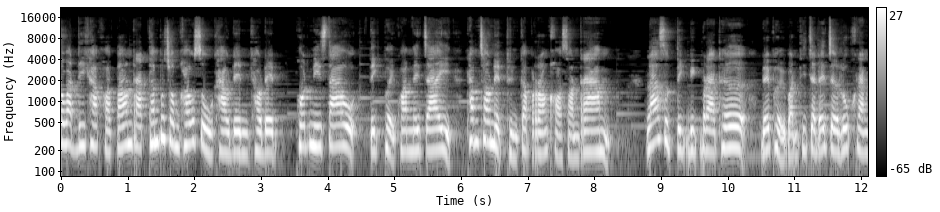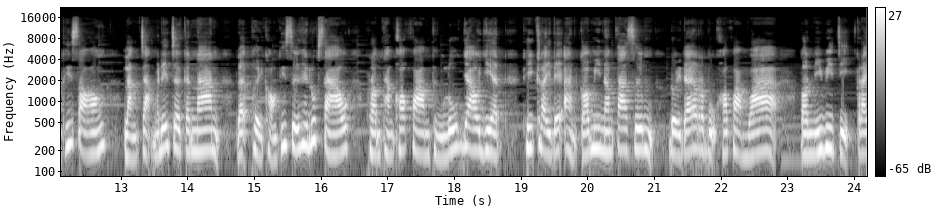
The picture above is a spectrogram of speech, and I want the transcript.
สวัสดีค่ะ ขอต้อนรับท่านผู้ชมเข้าสู่ข่าวเด่นข่าวเด็ดโพสต์นี้เศร้า ติ๊กเผยความในใจทำชาวเน็ตถึงกับร้องขอศรราม ล่าสุดติ๊กบิ๊กบราเธอร์ได้เผยวันที่จะได้เจอลูกครั้งที่สองหลังจากไม่ได้เจอกันนาน และเผยของที่ซื้อให้ลูกสาว พร้อมทั้งข้อความถึงลูกยาวเหยียด ที่ใครได้อ่านก็มีน้ำตาซึม โดยได้ระบุข้อความว่า ตอนนี้วีจิใกล้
